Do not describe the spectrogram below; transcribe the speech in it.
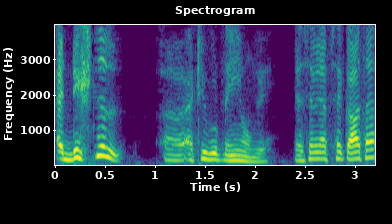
ایڈیشنل ایٹریبیوٹ نہیں ہوں گے۔ جیسے میں نے آپ سے کہا تھا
